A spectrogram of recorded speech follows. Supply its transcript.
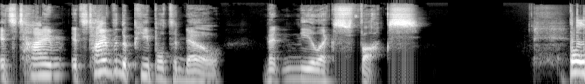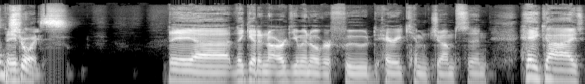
It's time it's time for the people to know that Neelix fucks. Bold They've- choice. They uh they get an argument over food harry kim jumps in hey guys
